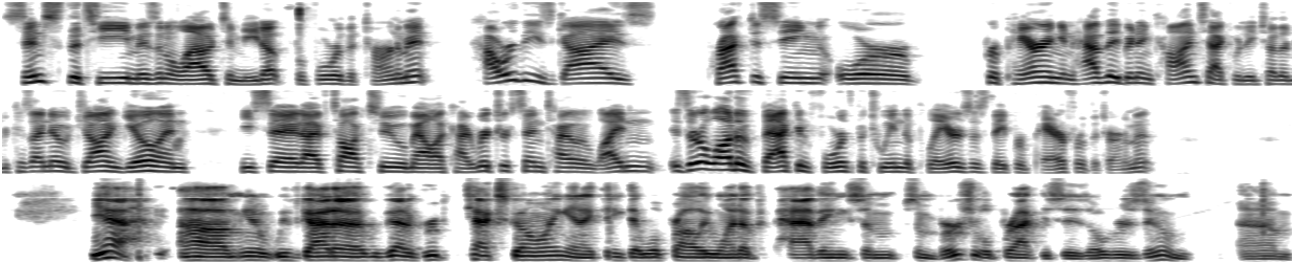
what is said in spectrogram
Since the team isn't allowed to meet up before the tournament, how are these guys practicing or preparing, and have they been in contact with each other? Because I know John Gillen, – he said, I've talked to Malachi Richardson, Tyler Lydon. Is there a lot of back and forth between the players as they prepare for the tournament? Yeah, um, you know we've got a we've got a group text going, and I think that we'll probably wind up having some some virtual practices over Zoom, um,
